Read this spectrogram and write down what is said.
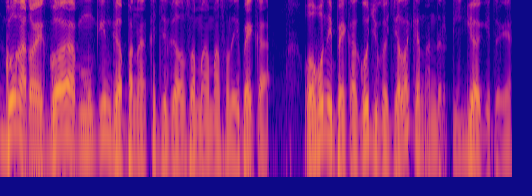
gue nggak tahu ya gue mungkin gak pernah kejegal sama masalah IPK walaupun IPK gue juga jelek kan under 3 gitu ya.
